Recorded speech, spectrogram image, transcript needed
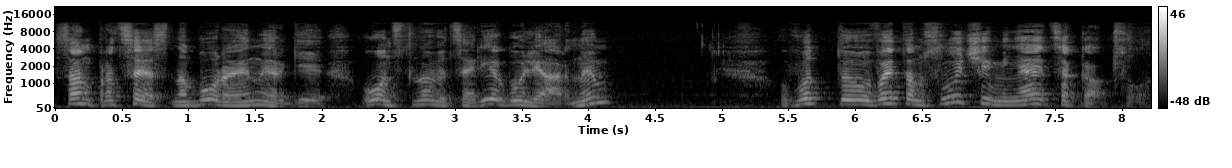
сам процесс набора энергии, он становится регулярным, вот э, в этом случае меняется капсула.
